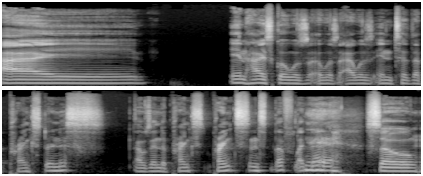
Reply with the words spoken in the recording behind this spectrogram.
I in high school was was I was into the pranksterness. I was into pranks pranks and stuff like that. Yeah. So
